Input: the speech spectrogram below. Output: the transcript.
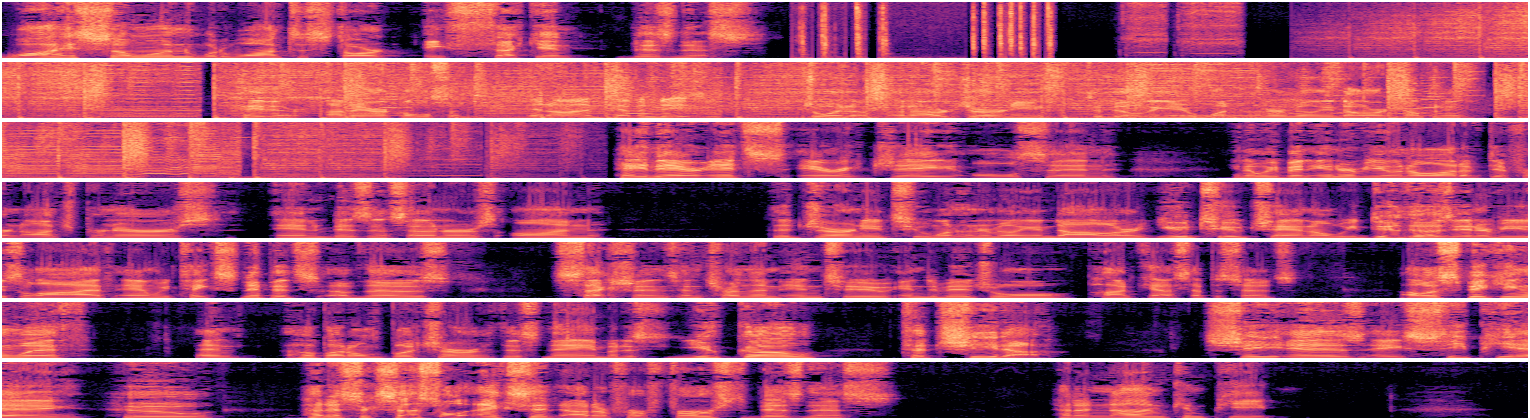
Why someone would want to start a second business. Hey there, I'm Eric Olson. And I'm Kevin Daisy. Join us on our journey to building a $100 million company. Hey there, it's Eric J. Olson. You know, we've been interviewing a lot of different entrepreneurs and business owners on the journey to $100 million YouTube channel. We do those interviews live and we take snippets of those sections and turn them into individual podcast episodes. I was speaking with, and I hope I don't butcher this name, but it's Yuko Tachida. She is a CPA who had a successful exit out of her first business, had a non compete,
